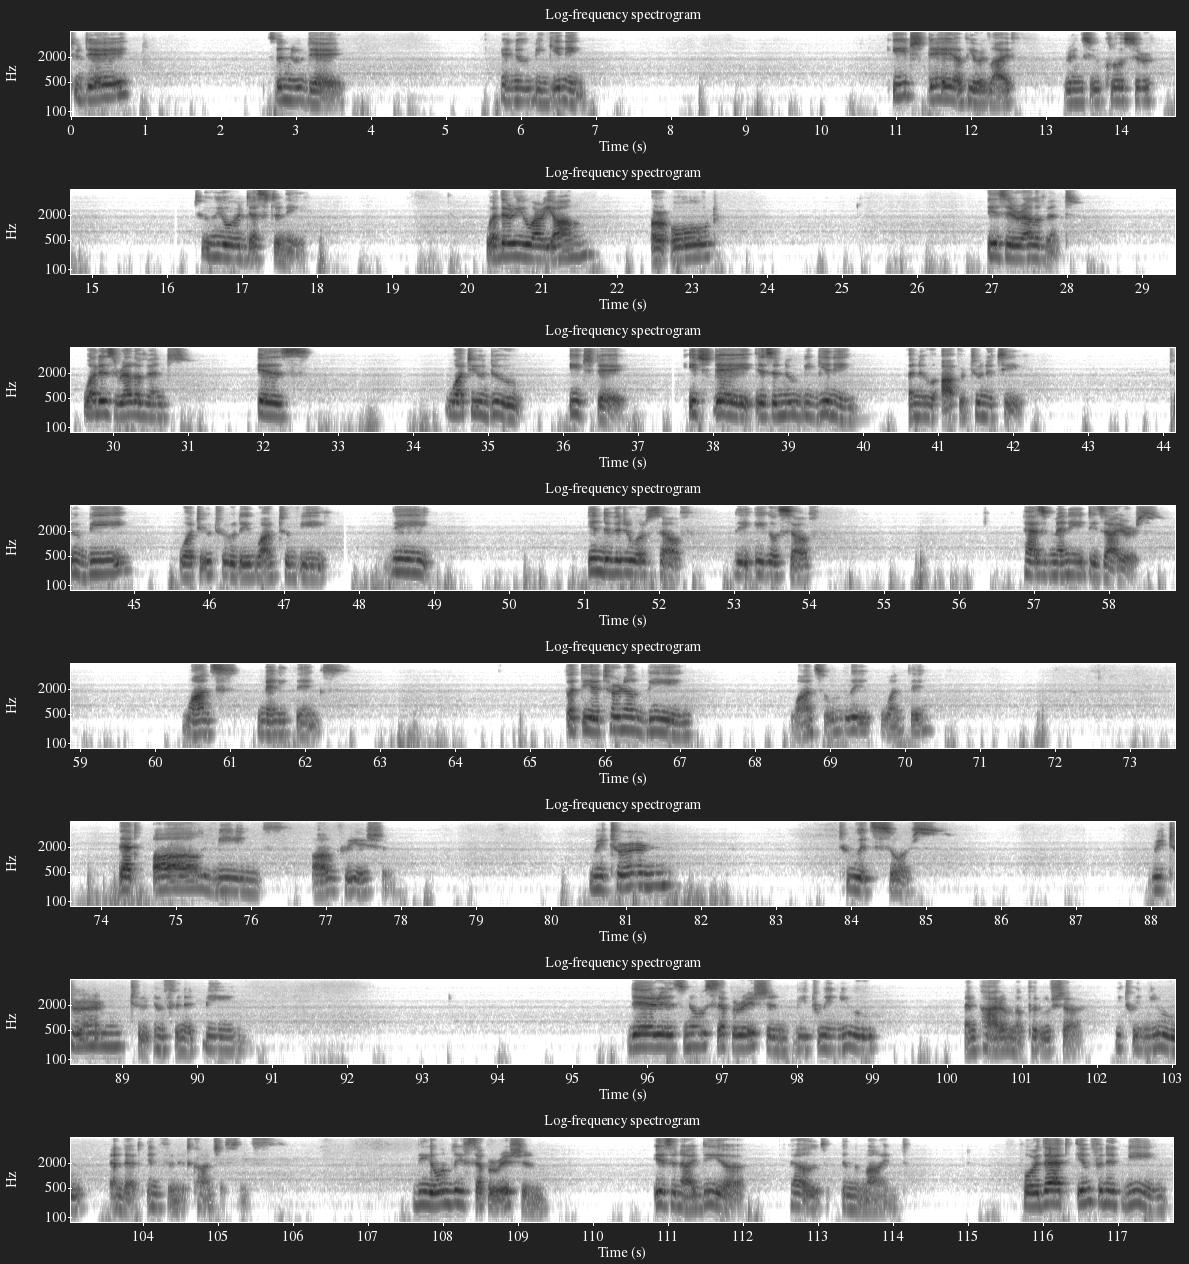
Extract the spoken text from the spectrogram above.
Today is a new day, a new beginning. Each day of your life brings you closer to your destiny. Whether you are young or old is irrelevant. What is relevant is what you do each day. Each day is a new beginning, a new opportunity to be what you truly want to be. The individual self, the ego self, has many desires, wants many things. But the eternal being wants only one thing that all beings, all creation, return to its source, return to infinite being. There is no separation between you and Paramapurusha, between you and that infinite consciousness. The only separation is an idea held in the mind. For that infinite being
